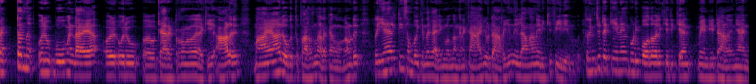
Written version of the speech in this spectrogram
പെട്ടെന്ന് ഒരു ഭൂമുണ്ടായ ഒരു- ക്യാരക്ടർ എന്ന നിലയ്ക്ക് ആൾ മായാലോകത്ത് പറന്ന് നടക്കാൻ തോന്നുന്നു. അതുകൊണ്ട് റിയാലിറ്റി സംഭവിക്കുന്ന കാര്യങ്ങളൊന്നും അങ്ങനെ കാര്യമായിട്ട് അറിയുന്നില്ല എന്നാണ് എനിക്ക് ഫീൽ ചെയ്യുന്നത്. ക്രിഞ്ച് ടെക്കിനെ കൂടി ബോധവൽക്കരിക്കാൻ വേണ്ടിയിട്ടാണ് ഞാൻ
